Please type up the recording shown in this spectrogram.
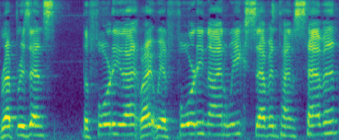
represents the 49, right? We had 49 weeks, 7 times 7.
